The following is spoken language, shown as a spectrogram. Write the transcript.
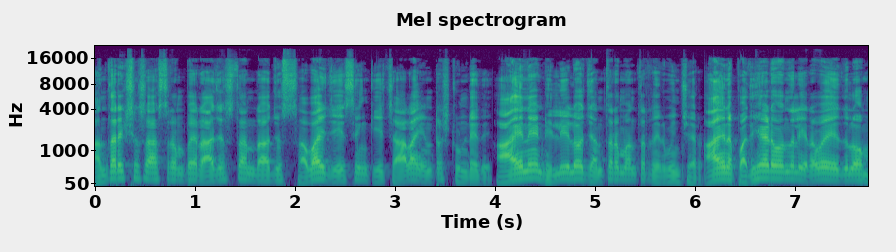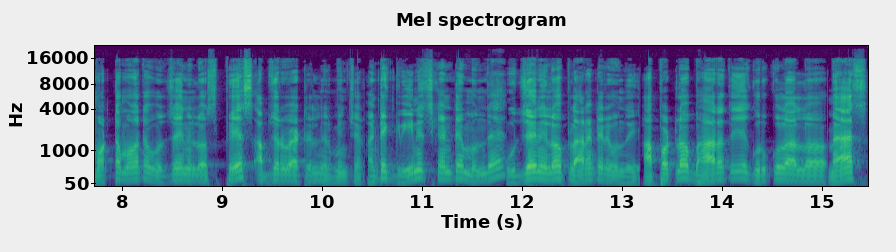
అంతరిక్ష శాస్త్రంపై రాజస్థాన్ రాజు సవాయ్ జయసింగ్కి చాలా ఇంట్రెస్ట్ ఉండేది. ఆయనే ఢిల్లీలో జంతర్ మంతర్ నిర్మించారు. ఆయన పదిహేడు వందల ఇరవై ఐదులో మొట్టమొదట ఉజ్జయినిలో స్పేస్ అబ్జర్వేటరీలు నిర్మించారు. అంటే గ్రీనిచ్ కంటే ముందే ఉజ్జయినిలో ప్లానటరీ ఉంది. అప్పట్లో భారతీయ గురుకులాల్లో మ్యాథ్స్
